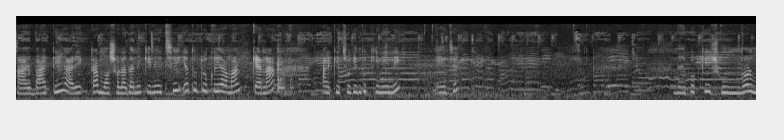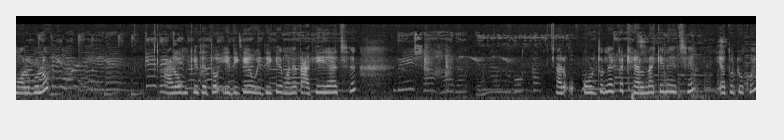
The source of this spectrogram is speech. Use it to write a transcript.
আর বাটি আর একটা মশলাদানি কিনেছি। এতটুকুই আমার কেনা, আর কিছু কিন্তু কিনিনি। এই যে, দেখো কি সুন্দর মলগুলো। আর অঙ্কিতে তো এদিকে ওইদিকে মানে তাকিয়ে আছে। আর ওর জন্য একটা খেলনা কিনেছি, এতটুকুই।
